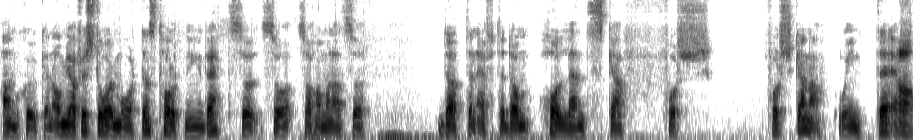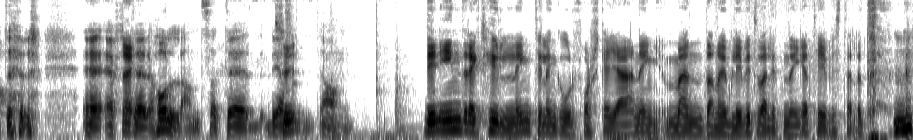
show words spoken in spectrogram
almsjukan. Om jag förstår Mårtens tolkning rätt så, så, så har man alltså döpt den efter de holländska fors forskarna och inte efter, ja. eh, efter Holland. Så att det, det är så, alltså, ja. Det är en indirekt hyllning till en god forskargärning men den har ju blivit väldigt negativ istället. Mm.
